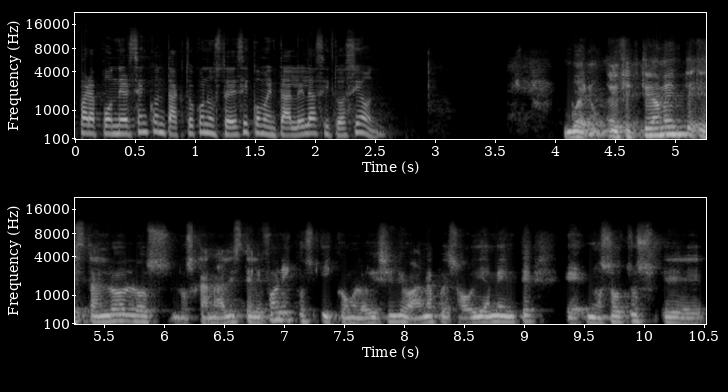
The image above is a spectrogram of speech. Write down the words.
para ponerse en contacto con ustedes y comentarle la situación? Bueno, efectivamente están los, canales telefónicos y como lo dice Joana, pues obviamente eh, nosotros eh,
